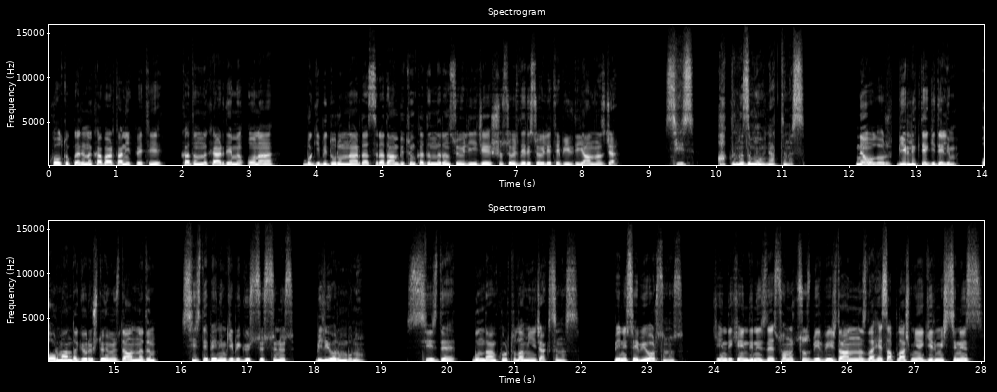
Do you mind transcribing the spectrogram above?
koltuklarını kabartan iffeti, kadınlık erdemi ona, bu gibi durumlarda sıradan bütün kadınların söyleyeceği şu sözleri söyletebildi yalnızca. ''Siz aklınızı mı oynattınız?'' ''Ne olur, birlikte gidelim. Ormanda görüştüğümüzde anladım. Siz de benim gibi güçsüzsünüz. Biliyorum bunu. Siz de bundan kurtulamayacaksınız. Beni seviyorsunuz. Kendi kendinizle sonuçsuz bir vicdanınızla hesaplaşmaya girmişsiniz,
